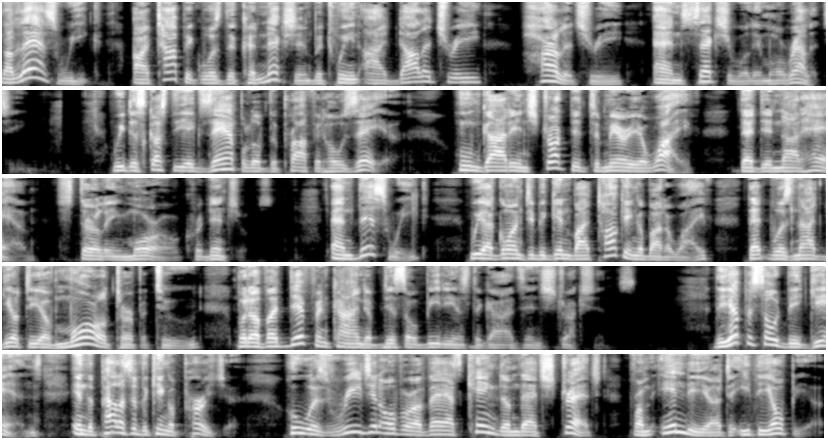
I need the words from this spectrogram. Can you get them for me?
Now, last week, our topic was the connection between idolatry, harlotry, and sexual immorality. We discussed the example of the prophet Hosea, whom God instructed to marry a wife that did not have sterling moral credentials. And this week, we are going to begin by talking about a wife that was not guilty of moral turpitude, but of a different kind of disobedience to God's instructions. The episode begins in the palace of the king of Persia, who was regent over a vast kingdom that stretched from India to Ethiopia,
